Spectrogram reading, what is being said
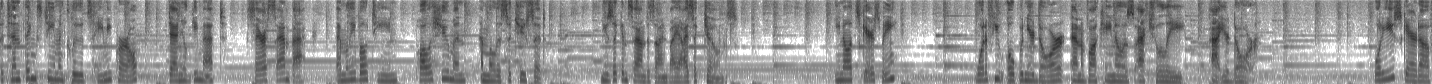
The 10 Things team includes Amy Pearl, Daniel Guimet, Sarah Sandbach, Emily Botein, Paula Szuchman, and Melissa Chusett. Music and sound design by Isaac Jones. You know what scares me? What if you open your door and a volcano is actually at your door? What are you scared of?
